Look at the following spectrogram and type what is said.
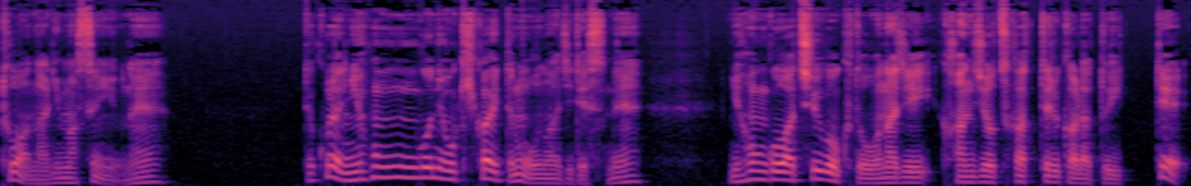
とはなりませんよね。でこれは日本語に置き換えても同じですね。日本語は中国と同じ漢字を使ってるからといって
